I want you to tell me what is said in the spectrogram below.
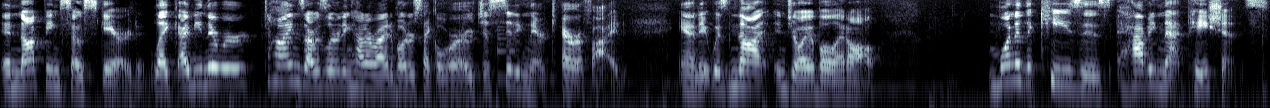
and not being so scared. Like, I mean, there were times I was learning how to ride a motorcycle where I was just sitting there terrified and it was not enjoyable at all. One of the keys is having that patience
